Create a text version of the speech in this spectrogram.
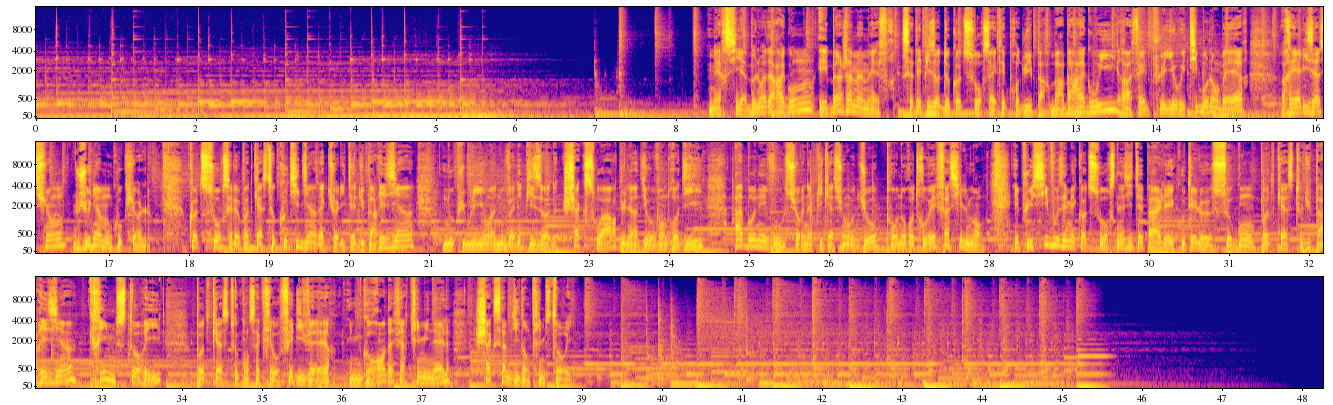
Merci à Benoît d'Aragon et Benjamin Meffre. Cet épisode de Code Source a été produit par Barbara Gouy, Raphaël Pueyo et Thibault Lambert. Réalisation Julien Moncouquiole. Code Source est le podcast quotidien d'actualité du Parisien. Nous publions un nouvel épisode chaque soir du lundi au vendredi. Abonnez-vous sur une application audio pour nous retrouver facilement. Et puis si vous aimez Code Source, n'hésitez pas à aller écouter le second podcast du Parisien, Crime Story, podcast consacré aux faits divers, une grande affaire criminelle chaque samedi dans Crime Story.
